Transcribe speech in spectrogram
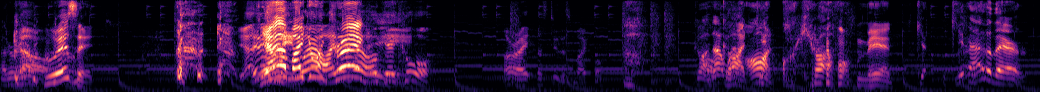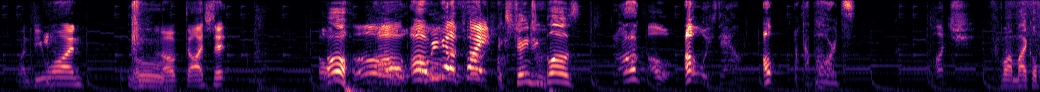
I don't know. Who is it? Yeah, Yeah, me. Michael wow, and I didn't Craig. Okay, cool. All right, let's do this, Michael. God, Oh, that God, went on. Get, oh, get off. Oh man. Get, get out of there. 1v1. Ooh. Oh, dodged it. Oh, Oh, oh, oh, oh we gotta oh, fight. exchanging blows. Oh, oh, Oh, he's down. Oh, the boards. Punch. Come on, Michael.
